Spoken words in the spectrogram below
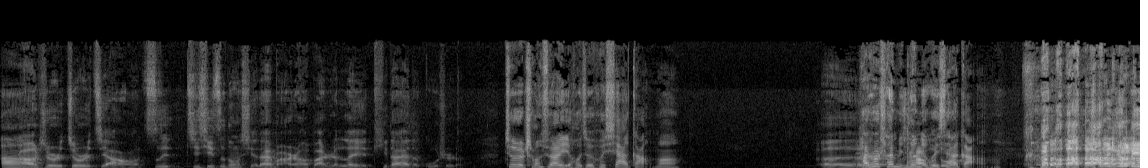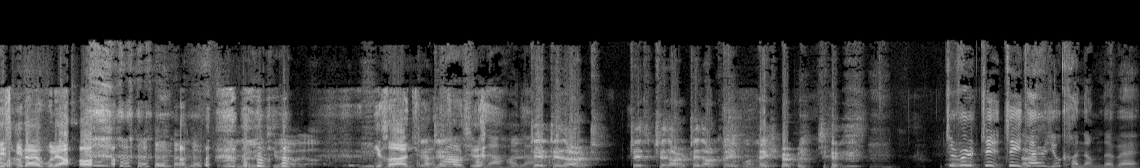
然啊，后就是就是讲自机器自动写代码，然后把人类替代的故事的。就是程序员以后就会下岗吗？呃，他说产品经理会下岗，产品经理替代不了，这里替代不了。你很安全，放心好。的好的，这这段这这段这段可以播，没事。这就是呃这这一家是有可能的呗。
